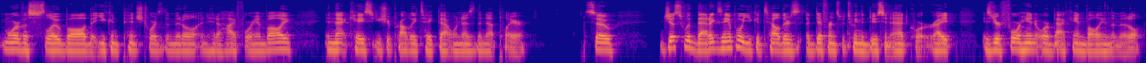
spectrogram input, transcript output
more of a slow ball that you can pinch towards the middle and hit a high forehand volley, in that case, you should probably take that one as the net player. So, just with that example, you could tell there's a difference between the deuce and ad court, right? Is your forehand or backhand volley in the middle?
